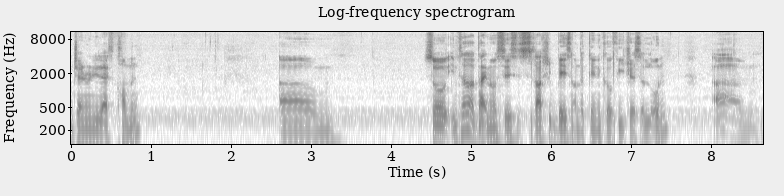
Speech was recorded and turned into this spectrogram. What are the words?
generally less common. Um so in terms of diagnosis it's largely based on the clinical features alone. Um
